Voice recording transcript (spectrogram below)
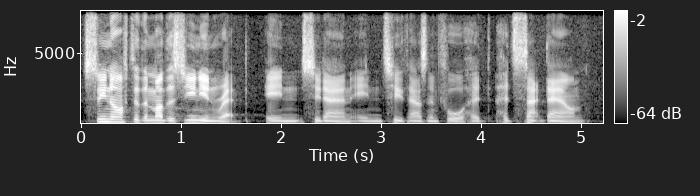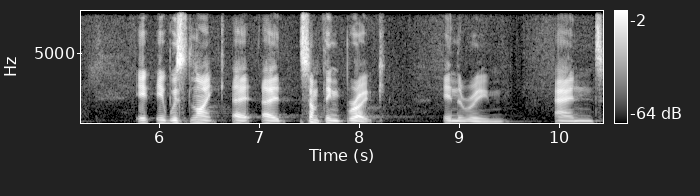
Soon after the Mothers Union rep in Sudan in 2004 had, had sat down, it, it was like a, a, something broke in the room, and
